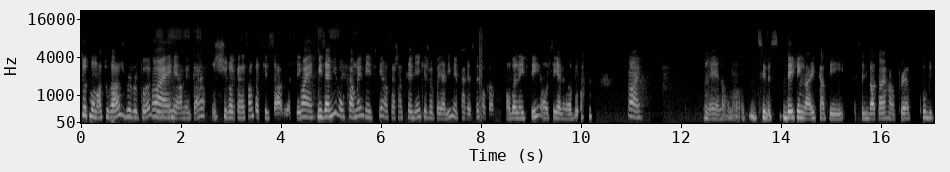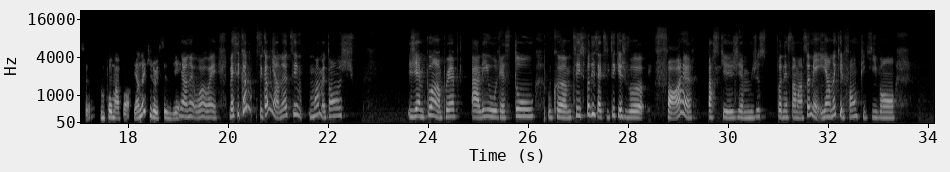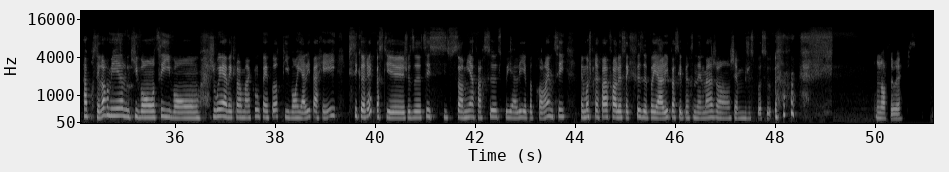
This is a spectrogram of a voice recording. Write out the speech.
tout mon entourage, je veux, veux pas. puis- Ouais. Mais en même temps, je suis reconnaissante parce qu'ils le savent, là. Ouais. Mes amis vont quand même m'inviter en sachant très bien que je vais pas y aller, mais par respect, comme, on va l'inviter, on le sait qu'elle viendra pas. Ouais. Mais non, non. Dating life, quand t'es célibataire en prep, oublie ça. Pour ma part. Il y en a qui réussissent bien. Il y en a, ouais, ouais. Mais c'est comme, c'est comme il y en a, tu sais, moi, mettons, j'aime pas en prep aller au resto ou comme, tu sais, c'est pas des activités que je vais faire parce que j'aime juste pas nécessairement ça, mais il y en a qui le font puis qui vont apporter leur meal ou qui vont, ils vont jouer avec leur macro, peu importe, puis ils vont y aller pareil. Puis c'est correct parce que, je veux dire, si tu sens mis à faire ça, tu peux y aller, il n'y a pas de problème. Mais moi, je préfère faire le sacrifice de pas y aller parce que personnellement, genre, j'aime juste pas ça. Non, c'est vrai.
